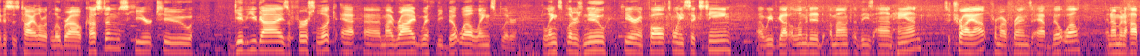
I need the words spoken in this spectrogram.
this is Tyler with Lowbrow Customs here to give you guys a first look at uh, my ride with the Biltwell Lane Splitter. The Lane Splitter is new here in fall 2016. Uh, we've got a limited amount of these on hand to try out from our friends at Biltwell and I'm going to hop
